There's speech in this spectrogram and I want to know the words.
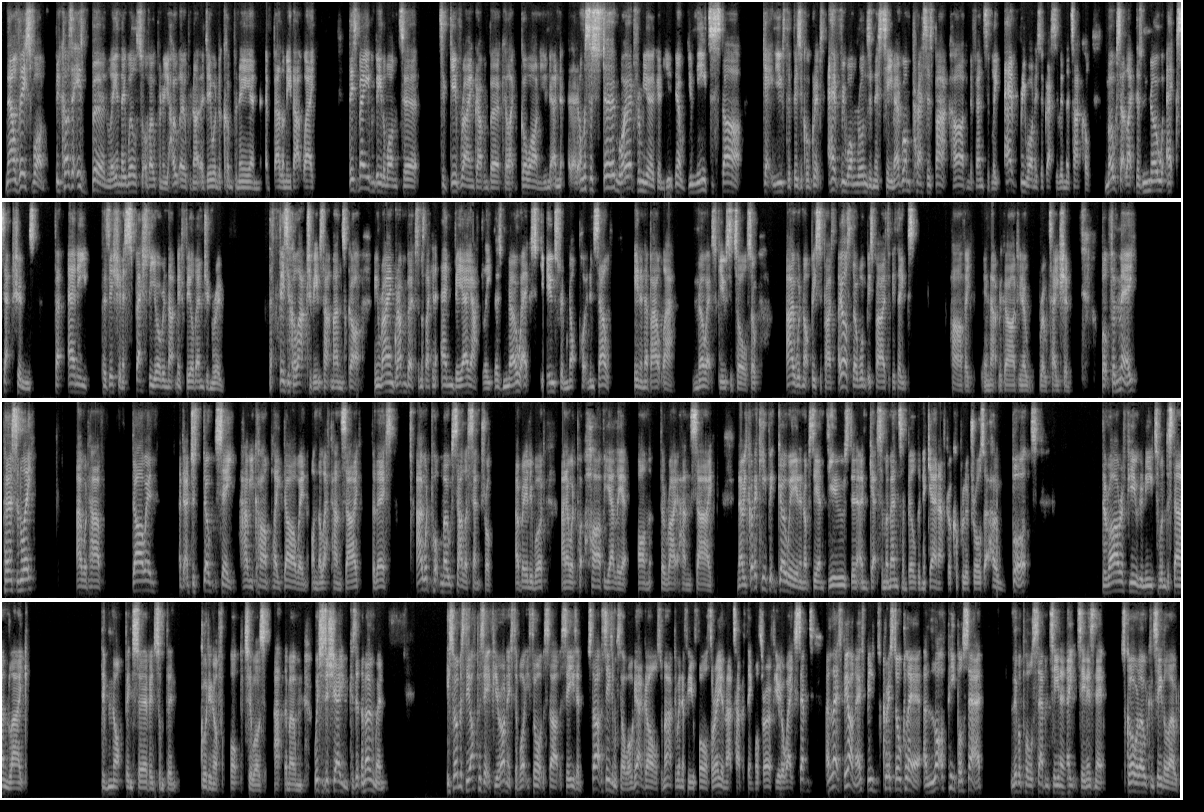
Now, this one, because it is Burnley and they will sort of open, or you hope they open like they do under Kompany and, and Bellamy that way, this may even be the one to to give Ryan Gravenberch like go on you and almost a stern word from Jurgen. You, you know you need to start getting used to physical grips. Everyone runs in this team. Everyone presses back hard and defensively. Everyone is aggressive in the tackle. Most like there's no exceptions for any position, especially you're in that midfield engine room. The physical attributes that man's got. I mean, Ryan Gravenberch's almost like an NBA athlete. There's no excuse for him not putting himself in and about that. No excuse at all. So I would not be surprised. I also wouldn't be surprised if he thinks Harvey in that regard, you know, rotation. But for me, personally, I would have Darwin. I, just don't see how you can't play Darwin on the left hand side for this. I would put Mo Salah central. I really would. And I would put Harvey Elliott on the right hand side. Now he's got to keep it going and obviously enthused and, and get some momentum building again after a couple of draws at home. But there are a few who need to understand like they've not been serving something good enough up to us at the moment, which is a shame because at the moment it's almost the opposite, if you're honest, of what you thought at the start of the season. Start of the season, we thought, we'll get goals. We might have to win a few 4 3 and that type of thing. We'll throw a few away. And let's be honest, be crystal clear. A lot of people said Liverpool 17 and 18, isn't it? Score a load, concede a load.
